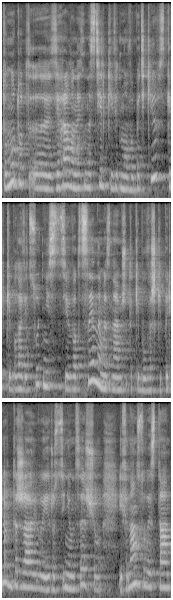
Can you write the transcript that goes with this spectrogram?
Тому тут е, зіграло не настільки відмови батьків, скільки була відсутність вакцини. Ми знаємо, що такий був важкий період в державі, і розцінюємо це, що і фінансовий стан.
